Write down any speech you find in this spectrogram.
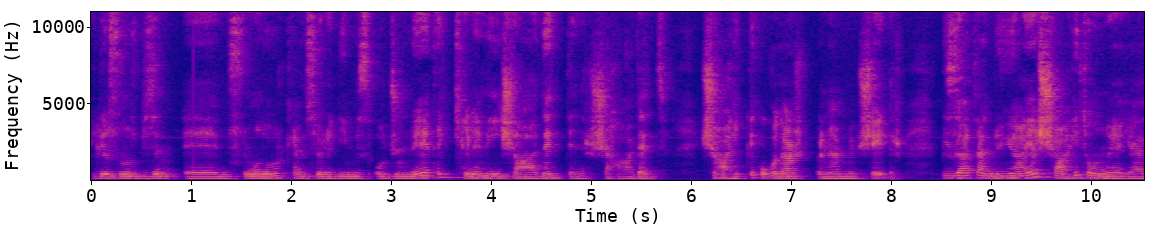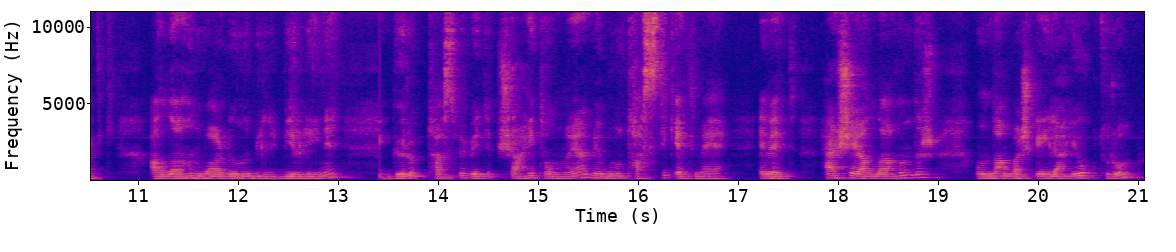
biliyorsunuz bizim e, Müslüman olurken söylediğimiz o cümleye de kelime-i şehadet denir. Şehadet. Şahitlik o kadar önemli bir şeydir. Biz zaten dünyaya şahit olmaya geldik. Allah'ın varlığını, birliğini görüp tasvip edip şahit olmaya ve bunu tasdik etmeye. Evet, her şey Allah'ındır. Ondan başka ilah yokturu,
